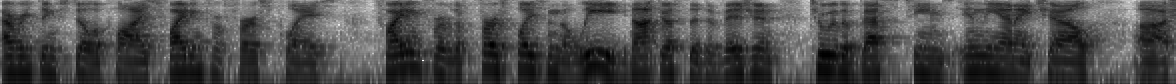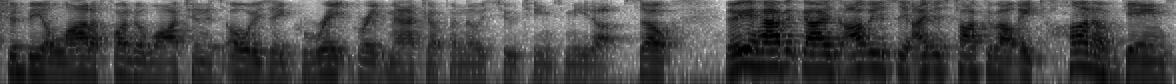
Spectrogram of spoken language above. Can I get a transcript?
everything still applies. Fighting for first place fighting for the first place in the league, not just the division. Two of the best teams in the NHL. Uh, should be a lot of fun to watch, and it's always a great, great matchup when those two teams meet up. So there you have it, guys. Obviously, I just talked about a ton of games.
